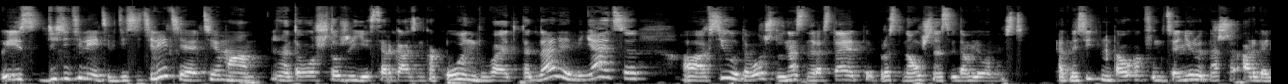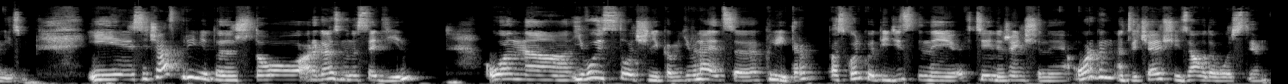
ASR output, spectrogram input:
из десятилетий в десятилетие тема э, того, что же есть оргазм, какой он бывает и так далее, меняется а, в силу того, что у нас нарастает просто научная осведомленность относительно того, как функционирует наш организм. И сейчас принято, что оргазм у нас один, он, а, его источником является клитор, поскольку это единственный в теле женщины орган, отвечающий за удовольствие.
